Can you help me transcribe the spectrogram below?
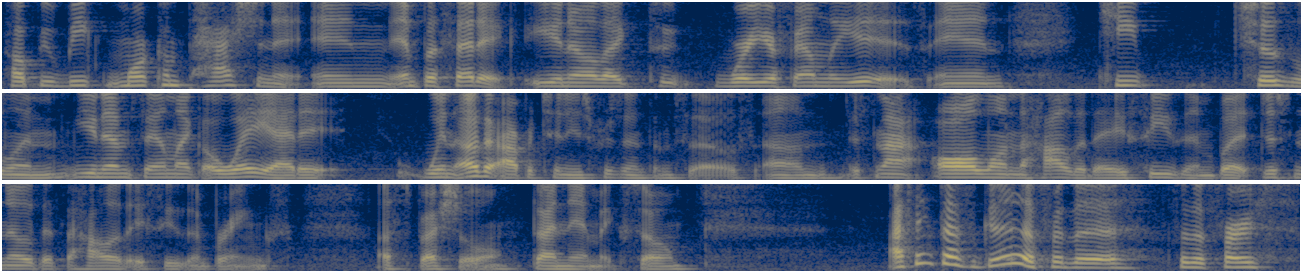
help you be more compassionate and empathetic. You know, like to where your family is, and keep chiseling. You know what I'm saying? Like away at it when other opportunities present themselves. Um, it's not all on the holiday season, but just know that the holiday season brings a special dynamic. So I think that's good for the for the first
